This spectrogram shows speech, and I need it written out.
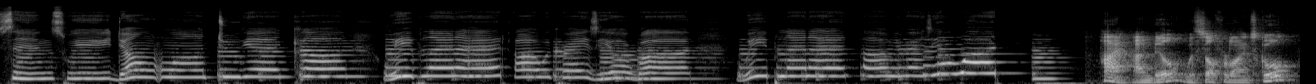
Since we don't want to get caught, we plan ahead. Are we crazy or what? We plan ahead. Are we crazy or what? Hi, I'm Bill with Self Reliant School,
